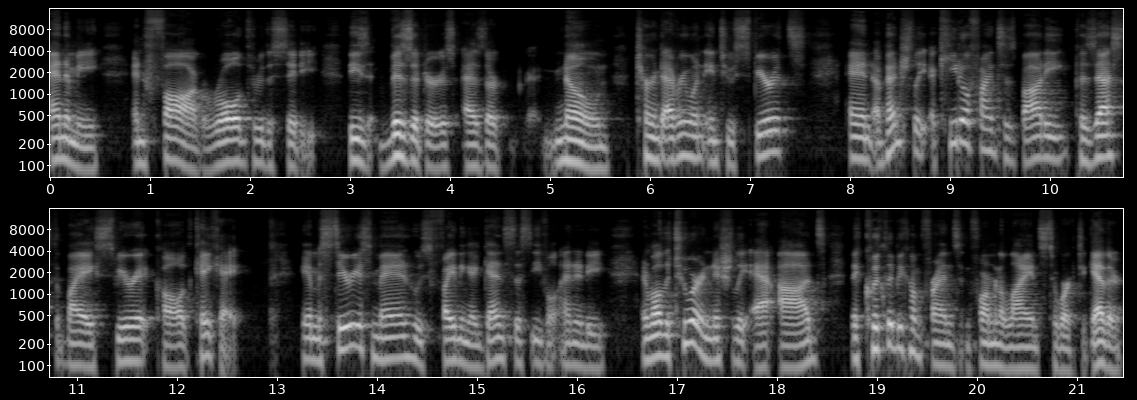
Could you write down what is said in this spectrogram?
enemy and fog rolled through the city. These visitors, as they're known, turned everyone into spirits, and eventually Akito finds his body possessed by a spirit called KK a mysterious man who's fighting against this evil entity. And while the two are initially at odds, they quickly become friends and form an alliance to work together.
